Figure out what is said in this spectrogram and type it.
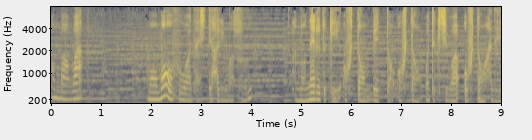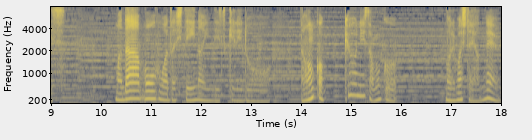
こんばんは。もう毛布は出してはりますあの、寝るとき、お布団、ベッド、お布団。私はお布団派です。まだ毛布は出していないんですけれど、なんか急に寒くなりましたよね。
